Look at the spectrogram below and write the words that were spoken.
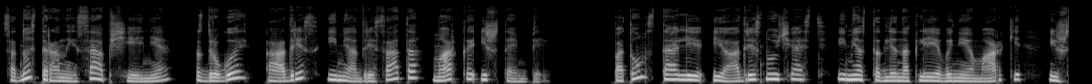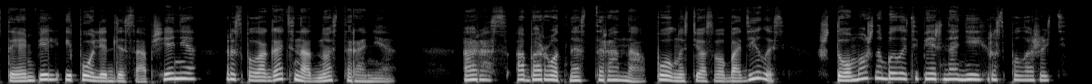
С одной стороны сообщение, с другой — адрес, имя адресата, марка и штемпель. Потом стали и адресную часть, и место для наклеивания марки, и штемпель, и поле для сообщения располагать на одной стороне. А раз оборотная сторона полностью освободилась, что можно было теперь на ней расположить?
